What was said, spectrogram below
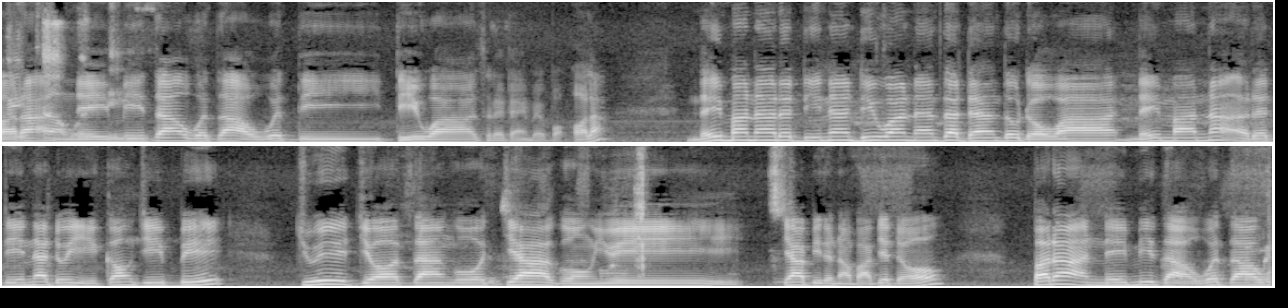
ပရနေမိတဝဒဝတိဒေဝဆိုတဲ့အတိုင်းပဲပေါ့ဟုတ်လားနေမာနရတိနံဒေဝနံတတံသုတ်တော်ဝါနေမာနရတိနတ်တို့ဤကောင်းကြည်ပေကျွေးကြော်တန်ကိုကြားကုန်၍ကြားပြီးတဲ့နောက်ဘာဖြစ်တော့ပရနေမိတဝဒဝ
